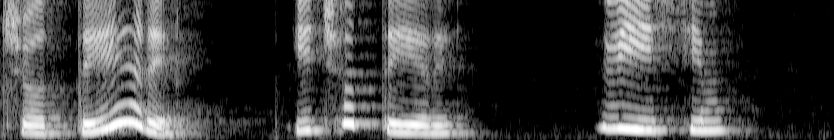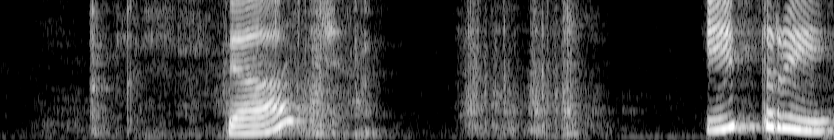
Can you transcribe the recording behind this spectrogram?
чотири і чотири. Вісім. П'ять і три.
